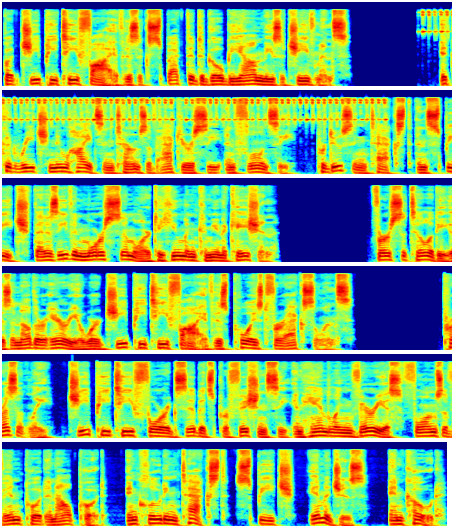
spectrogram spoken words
But GPT-5 is expected to go beyond these achievements. It could reach new heights in terms of accuracy and fluency, producing text and speech that is even more similar to human communication. Versatility is another area where GPT-5 is poised for excellence. Presently, GPT-4 exhibits proficiency in handling various forms of input and output, including text, speech, images, and code.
